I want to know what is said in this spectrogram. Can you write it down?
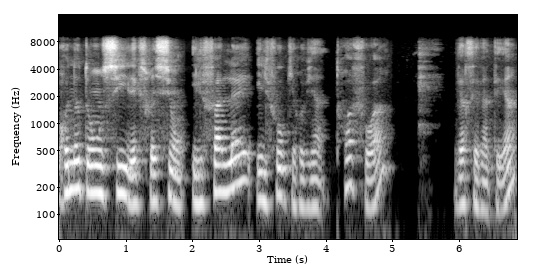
Renotons aussi l'expression il fallait, il faut qui revient trois fois, verset 21,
